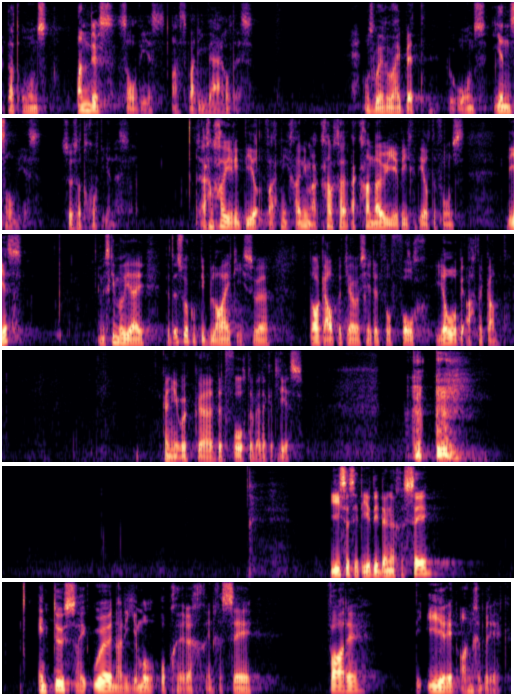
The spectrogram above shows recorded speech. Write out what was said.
dat ons anders sal wees as wat die wêreld is. Ons hoor hoe hy bid hoe ons een sal wees soos wat God een is. So ek gaan gou hierdie deel wat nie gou nie, maar ek gaan gou ek gaan nou hierdie gedeelte vir ons lees. En miskien wil jy dit is ook op die blaadjie. So dalk help dit jou as jy dit wil volg heel op die agterkant. Kan jy ook uh, dit volg terwyl ek dit lees? Jesus het hierdie dinge gesê en toe sy oë na die hemel opgerig en gesê Vader die uur het aangebreek.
